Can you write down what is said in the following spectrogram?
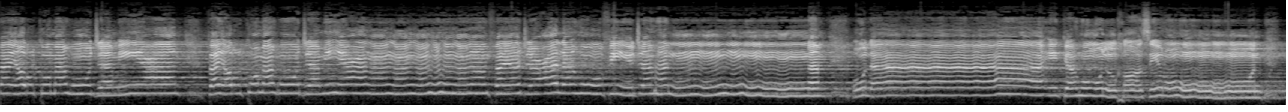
فيركمه جميعا فيركمه جميعا فيجعله في جهنم. أولئك هم الخاسرون.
